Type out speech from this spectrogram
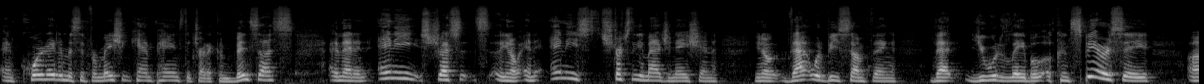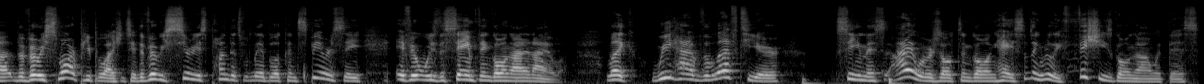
and coordinated misinformation campaigns to try to convince us, and then in any stretch, you know, in any stretch of the imagination, you know, that would be something that you would label a conspiracy. Uh, the very smart people, I should say, the very serious pundits would label a conspiracy if it was the same thing going on in Iowa. Like, we have the left here seeing this Iowa results and going, hey, something really fishy is going on with this.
